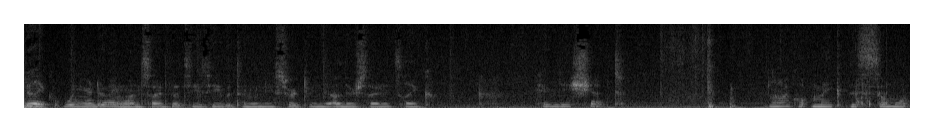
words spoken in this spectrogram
feel like when you're doing one side that's easy, but then when you start doing the other side it's like, holy shit. Now I gotta make this somewhat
